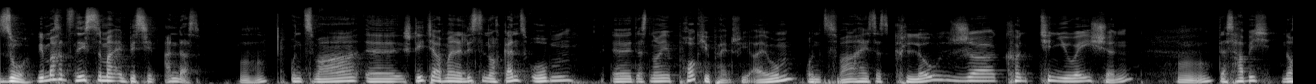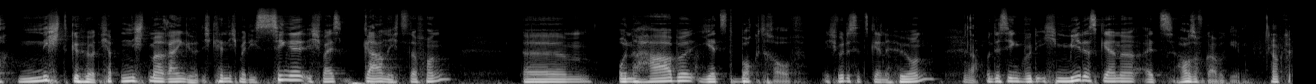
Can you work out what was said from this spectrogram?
So, wir machen es nächste Mal ein bisschen anders. Mhm. Und zwar äh, steht ja auf meiner Liste noch ganz oben äh, das neue Porcupine Tree Album. Und zwar heißt das Closure Continuation. Mhm. Das habe ich noch nicht gehört. Ich habe nicht mal reingehört. Ich kenne nicht mehr die Single. Ich weiß gar nichts davon. Ähm, und habe jetzt Bock drauf. Ich würde es jetzt gerne hören. Ja. Und deswegen würde ich mir das gerne als Hausaufgabe geben. Okay.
